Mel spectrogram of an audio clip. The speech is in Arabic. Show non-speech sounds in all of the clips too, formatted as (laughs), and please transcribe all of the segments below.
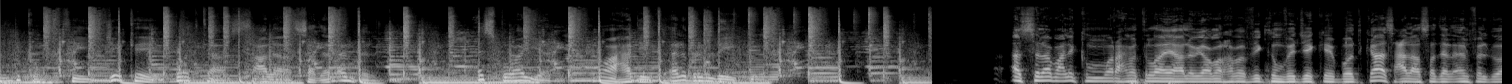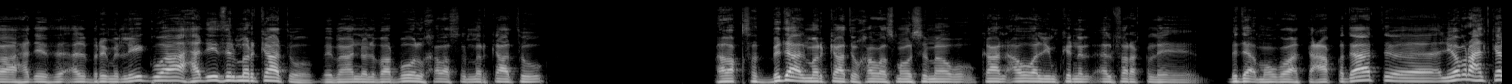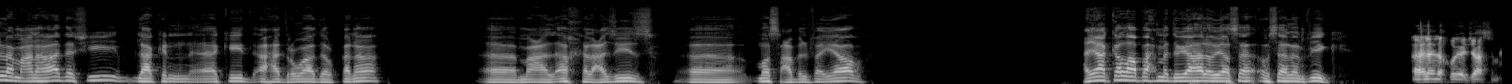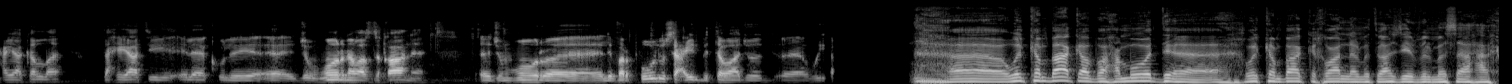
بكم في جي كي بودكاست على صدى الأنفيلد أسبوعيا مع حديث البريمير ليج. السلام عليكم ورحمة الله. يا هلا ويا مرحبا فيكم في جي كي بودكاست على صدى الانفيلد وحديث البريمير ليج وحديث الميركاتو. بما أنه ليفربول خلص الميركاتو أو أقصد بدأ الميركاتو وخلص موسمه وكان أول يمكن الفرق اللي بدأ موضوع التعاقدات. آه، اليوم راح نتكلم عن هذا الشيء لكن أكيد أحد رواد القناة آه، مع الأخ العزيز آه، مصعب الفياض. حياك الله أبو أحمد ويا هلا ويا وسهلا فيك. أهلا أخوي جاسم حياك الله. تحياتي لك ولجمهورنا وأصدقائنا جمهور ليفربول وسعيد بالتواجد وياك. welcome back أبو حمود. welcome back إخواننا المتواجدين في المساحة.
